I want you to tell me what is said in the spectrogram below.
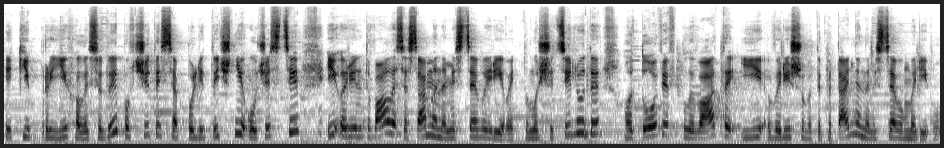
які приїхали сюди повчитися політичній участі і орієнтувалися саме на місцевий рівень, тому що ці люди готові впливати і вирішувати питання на місцевому рівні.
